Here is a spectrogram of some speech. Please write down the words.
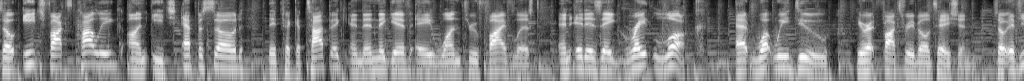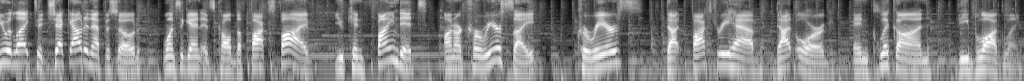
So each Fox colleague on each episode, they pick a topic and then they give a one through five list. And it is a great look at what we do here at Fox Rehabilitation. So if you would like to check out an episode, once again, it's called The Fox Five. You can find it on our career site, careers.foxrehab.org, and click on the blog link.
